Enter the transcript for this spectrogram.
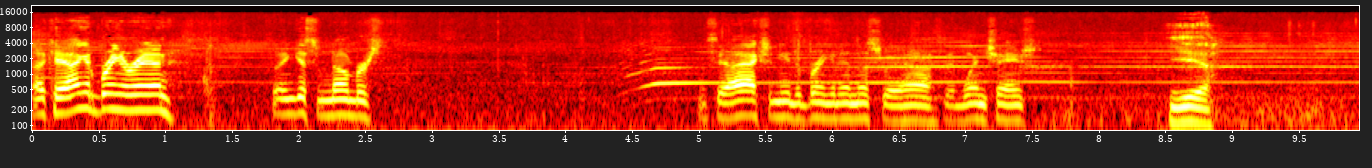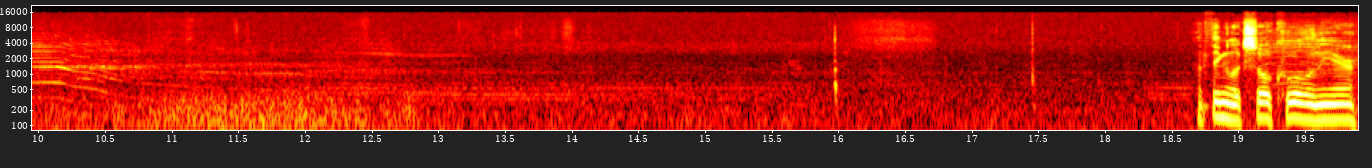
Okay, I'm gonna bring her in so I can get some numbers. Let's see, I actually need to bring it in this way, huh? The wind changed. Yeah. Thing looks so cool in the air.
